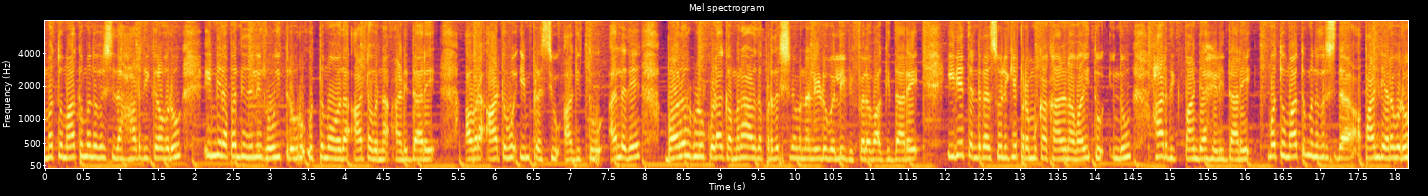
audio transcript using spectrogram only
ಮತ್ತು ಮಾತು ಮುಂದುವರಿಸಿದ ಹಾರ್ದಿಕ್ ರವರು ಇಂದಿನ ಪಂದ್ಯದಲ್ಲಿ ರೋಹಿತ್ ರವರು ಉತ್ತಮವಾದ ಆಟವನ್ನು ಆಡಿದ್ದಾರೆ. ಅವರ ಆಟವು ಇಂಪ್ರೆಸಿವ್ ಆಗಿತ್ತು. ಅಲ್ಲದೆ ಬೌಲರ್ಗಳು ಕೂಡ ಗಮನಾರ್ಹದ ಪ್ರದರ್ಶನವನ್ನು ನೀಡುವಲ್ಲಿ ವಿಫಲವಾಗಿದ್ದಾರೆ. ಇದೇ ತಂಡದ ಸೋಲಿಗೆ ಪ್ರಮುಖ ಕಾರಣವಾಯಿತು ಎಂದು ಹಾರ್ದಿಕ್ ಪಾಂಡ್ಯ ಹೇಳಿದ್ದಾರೆ. ಮತ್ತು ಮಾತು ಮುಂದುವರಿಸಿದ ಪಾಂಡ್ಯರವರು,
